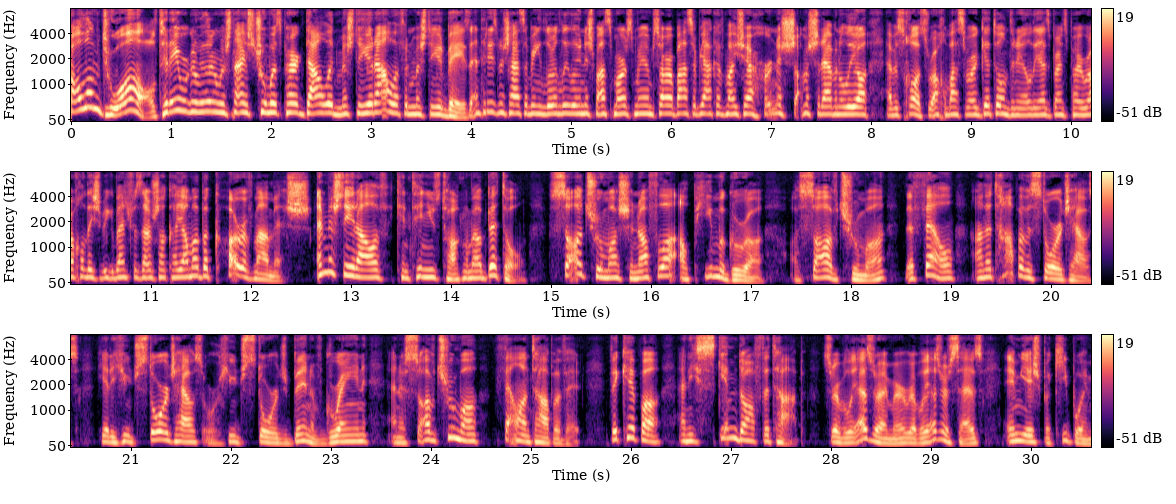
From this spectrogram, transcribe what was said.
Shalom to all. Today we're going to be learning Mishnah's Chumas Perak Dalid, Mishnah Yud Aleph, and Mishnah Yud Beis. And today's Mishnahs are being learned Lili Nishmas Mars Miriam Sarah Basar Yaakov Maisha Her Neshama Shadav and Aliyah and Beschos Rachel Basar Gittel and Daniel Elias Brents Pai Rachel. They should be bench for Shal Kayama Bakar of Mamish. And Mishnah Yud Aleph continues talking about Bittel. Saw Truma Shanafla Alpi Magura a saw of truma that fell on the top of a storage house. He had a huge storage house or a huge storage bin of grain, and a saw of truma fell on top of it. The kippa, and he skimmed off the top. So Rabbi Rabbi says, Im yesh bakipoy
